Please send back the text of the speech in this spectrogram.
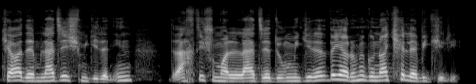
که آدم لجش می‌گیره این وقتی شما دون می‌گیره به یارو میگن آکله بگیری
